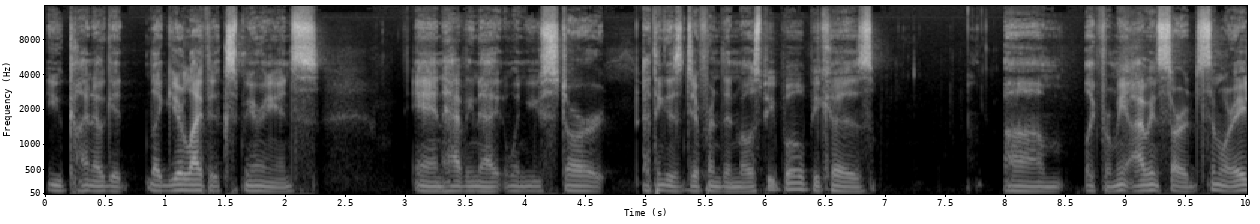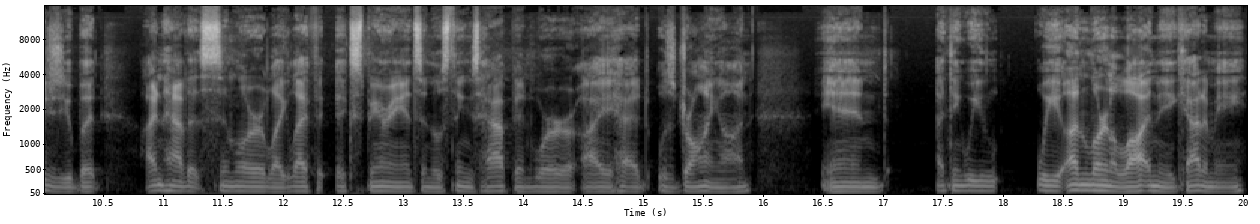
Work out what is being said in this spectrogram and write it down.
you kind of get like your life experience and having that when you start. I think is different than most people because, um, like for me, I haven't started similar age as you, but I didn't have that similar like life experience and those things happen where I had was drawing on, and I think we we unlearn a lot in the academy,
